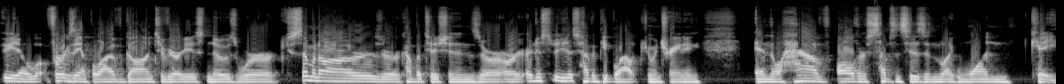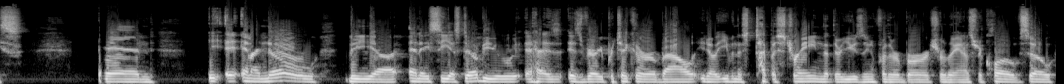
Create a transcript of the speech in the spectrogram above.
you know, for example, I've gone to various nosework seminars or competitions or, or just, just having people out doing training, and they'll have all their substances in like one case. And and I know the uh, NACSW has is very particular about you know even this type of strain that they're using for their birch or their anise clove. So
